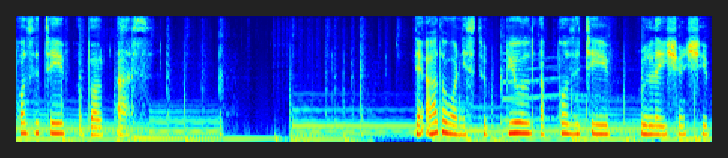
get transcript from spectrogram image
positive about us. The other one is to build a positive relationship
